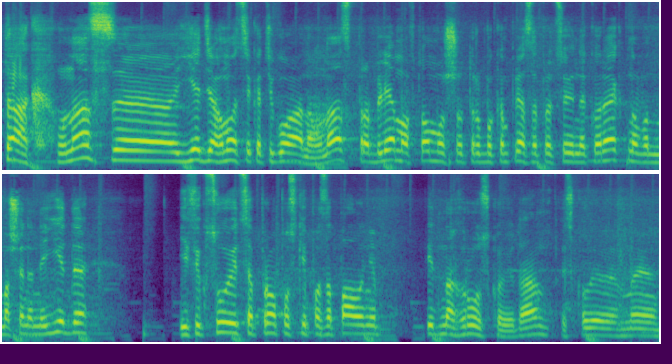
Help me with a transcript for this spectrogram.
так, у нас е, є діагностика Тігуана. У нас проблема в тому, що турбокомпресор працює некоректно, машина не їде і фіксуються пропуски по запаленню під нагрузкою. Да? Тобто, коли ми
